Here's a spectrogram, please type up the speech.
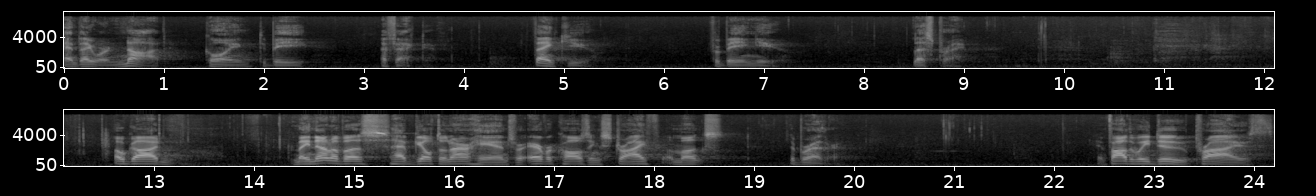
and they were not going to be effective. Thank you for being you. Let's pray. Oh God, may none of us have guilt on our hands for ever causing strife amongst the brethren. And Father, we do prize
